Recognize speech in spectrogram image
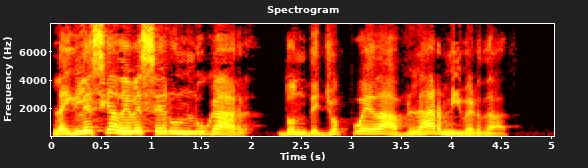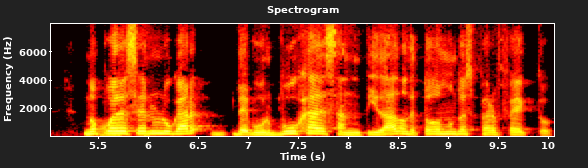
La iglesia debe ser un lugar donde yo pueda hablar mi verdad. No puede ser un lugar de burbuja de santidad donde todo el mundo es perfecto.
